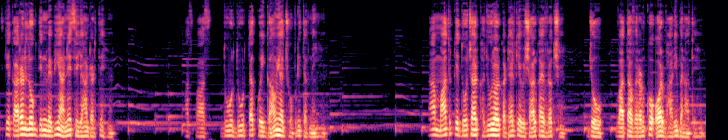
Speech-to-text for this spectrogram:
इसके कारण लोग दिन में भी आने से यहाँ डरते हैं। आसपास दूर दूर तक कोई गाँव या झोपड़ी तक नहीं है। नाम मात्र के दो चार खजूर और कटहल के विशाल का वृक्ष हैं, जो वातावरण को और भारी बनाते हैं।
